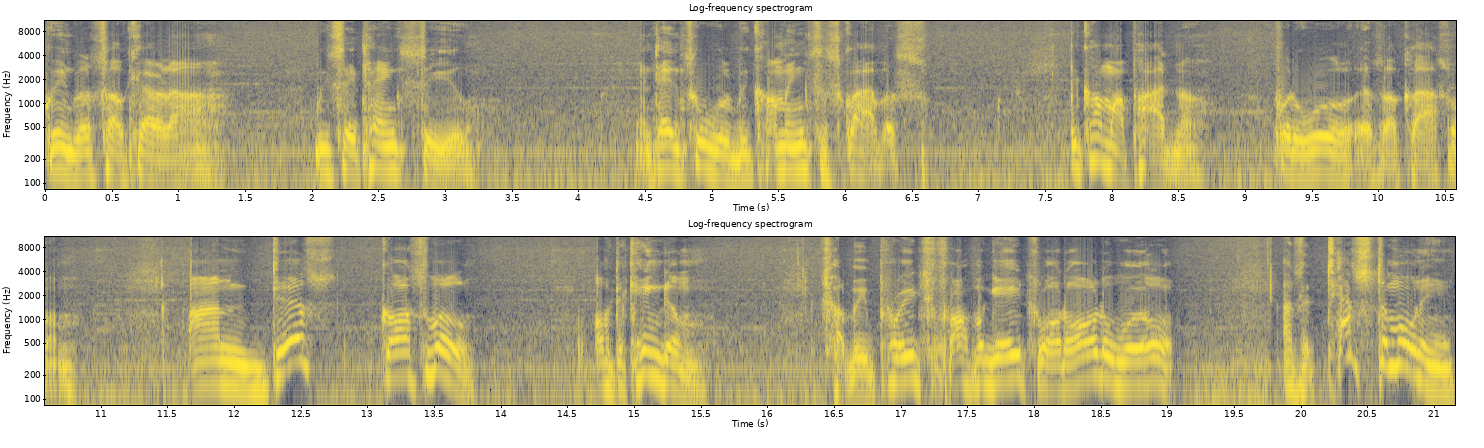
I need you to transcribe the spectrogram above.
Greenville, South Carolina. We say thanks to you. And thanks who will be coming subscribers. Become our partner for the world as our classroom. And this gospel of the kingdom shall be preached, propagated throughout all the world as a testimony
